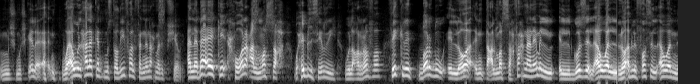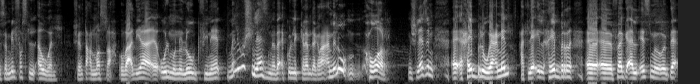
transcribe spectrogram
مش مشكلة يعني. وأول حلقة كانت مستضيفة الفنان أحمد الفيشاوي. أنا بقى حوار على المسرح وحبر سري والعرافة فكرة برضو اللي هو أنت على المسرح فإحنا هنعمل الجزء الأول اللي هو قبل الفاصل الأول نسميه الفصل الأول عشان أنت على المسرح. وبعديها قول مونولوج final. ملوش لازمة بقى كل الكلام ده يا جماعة اعملوا حوار. مش لازم آه، حبر واعمل. هتلاقي الحبر آه، آه، فجأة الاسم وبتاع.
